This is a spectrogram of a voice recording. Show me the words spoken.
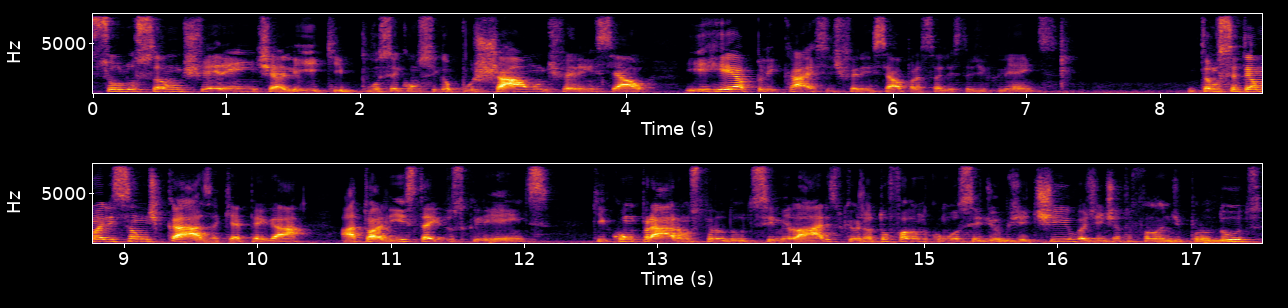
solução diferente ali que você consiga puxar um diferencial e reaplicar esse diferencial para essa lista de clientes. Então você tem uma lição de casa, que é pegar a tua lista aí dos clientes que compraram os produtos similares, porque eu já estou falando com você de objetivo, a gente já está falando de produtos,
